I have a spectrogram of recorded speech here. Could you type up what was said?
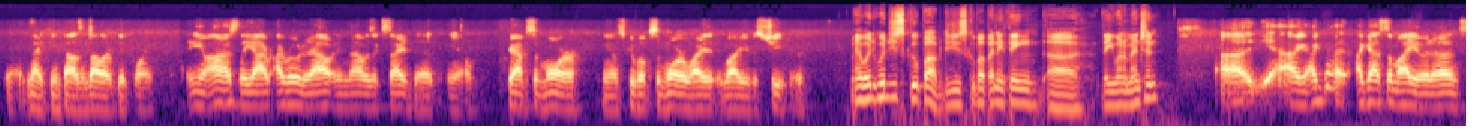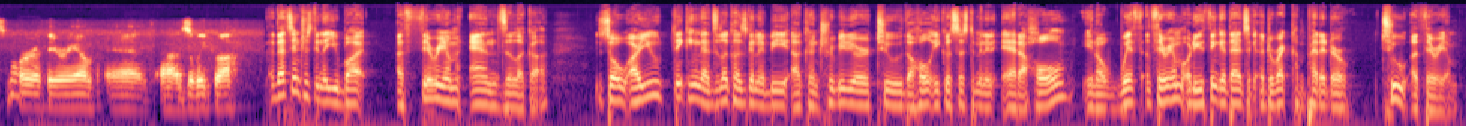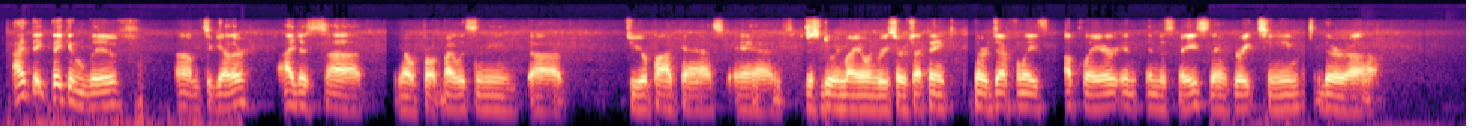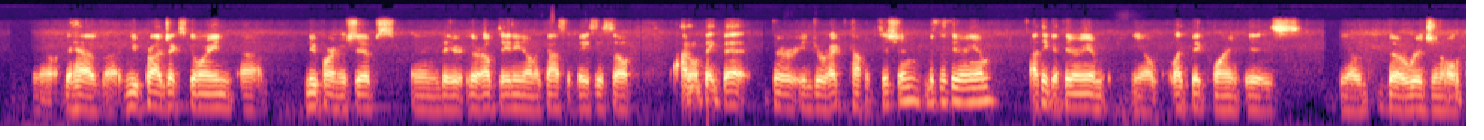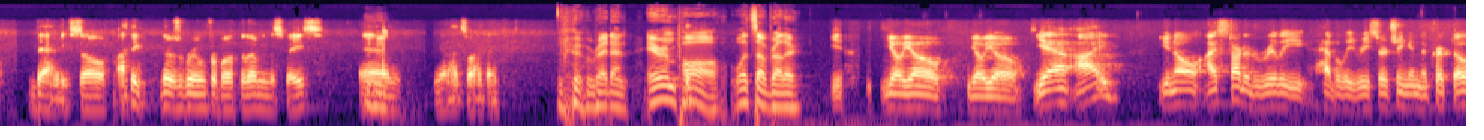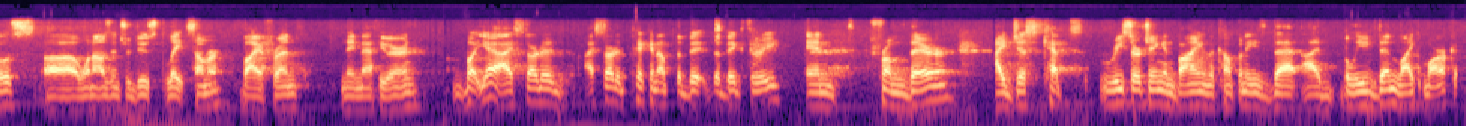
you know, nineteen thousand dollar Bitcoin. You know, honestly, I, I wrote it out and I was excited to you know grab some more, you know, scoop up some more while while it was cheaper. Man, what did you scoop up? Did you scoop up anything uh, that you want to mention? Uh, yeah, I, I, got I got some IOTA and some more Ethereum and uh. That's interesting that you bought Ethereum and Zilliqa. So, are you thinking that Zilliqa is going to be a contributor to the whole ecosystem at a whole, you know, with Ethereum, or do you think that that's a direct competitor to Ethereum? I think they can live um, together. I just, uh, you know, by listening uh, to your podcast and just doing my own research, I think they're definitely a player in, in the space. They have a great team. They're, uh, you know, they have uh, new projects going, uh, new partnerships, and they're they're updating on a constant basis. So I don't think that they're in direct competition with Ethereum. I think Ethereum, you know, like Bitcoin, is you know the original daddy. So I think there's room for both of them in the space, and mm-hmm. yeah, that's what I think. right on. Aaron Paul, what's up, brother? Yeah. Yo yo yo yo. Yeah, I you know I started really heavily researching in the cryptos uh, when I was introduced late summer by a friend named Matthew Aaron. But yeah, I started I started picking up the big the big three, and from there I just kept researching and buying the companies that I believed in, like Mark.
